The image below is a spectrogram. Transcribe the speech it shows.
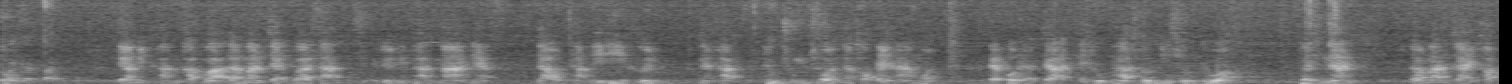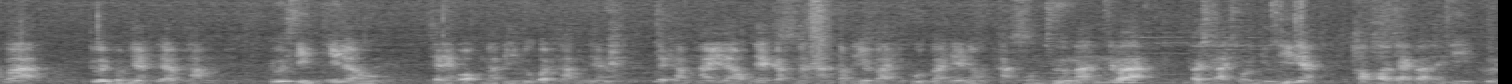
สงฆ์ย้ำอีกครั้งครับว่าเรามั่นใจว่าสามสิบเดือนที่ผ่านมาเนี่ยเราทำได้ดีขึ้นนะครับ ทุกชุมชนนะเข้าไปหาหมด แต่เปิดโอกาสให้ทุกภาคส่วนมีส่วนร่วมเพราะฉะนั้นเรามั่นใจครับว่าด้วยผลงานที่เราทำด้วยสิ่งที่เราแสดงออกมาเป็นรูปธรรมเนี่ยจะทำให้เราได้กลับมาทำต่อนโยบายที่พูดไว้แน่นอนครับผมเชื่อมั่นว่าประชาชนอยู่นี้เนี่ยเขาเข้าใจว่าอะไรดีขึ้น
